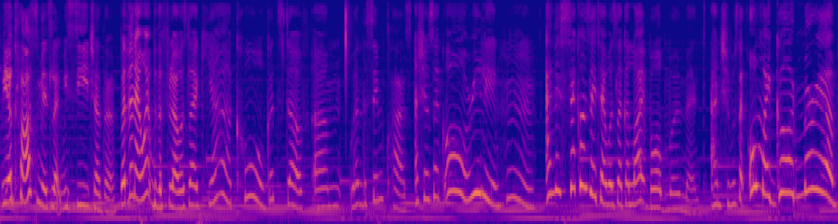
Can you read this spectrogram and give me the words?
we are classmates, like we see each other. But then I went with the flow. I was like, yeah, cool, good stuff. Um, we're in the same class. And she was like, oh, really? Hmm. And then seconds later, it was like a light bulb moment, and she was like, oh my god. Miriam,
